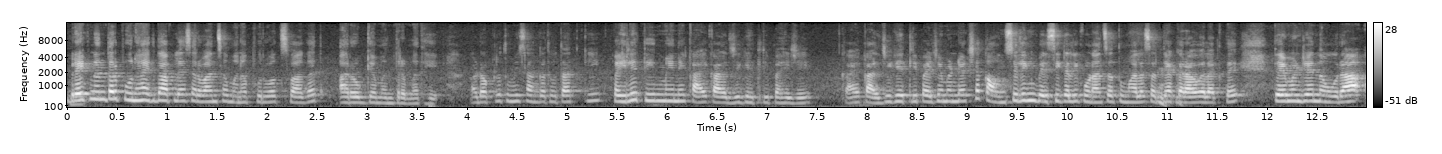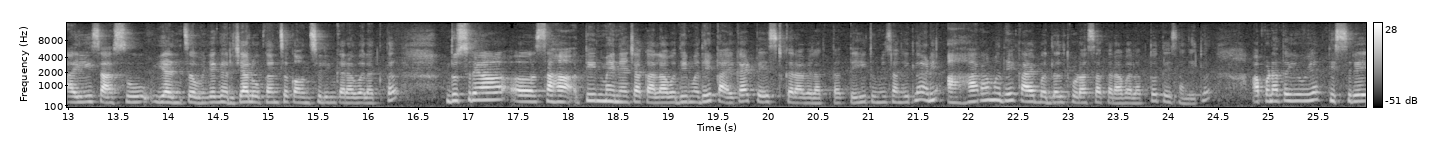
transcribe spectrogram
ब्रेकनंतर पुन्हा एकदा आपल्या सर्वांचं मनपूर्वक स्वागत आरोग्य मंत्रमध्ये. डॉक्टर तुम्ही सांगत होतात की पहिले तीन महिने काय काळजी घेतली पाहिजे? काय काळजी घेतली पाहिजे म्हणण्यापेक्षा काउन्सिलिंग बेसिकली कुणाचं तुम्हाला सध्या करावं लागतंय. ते म्हणजे नवरा आई सासू यांचं म्हणजे घरच्या लोकांचं काउन्सिलिंग करावं लागतं. दुसऱ्या सहा तीन महिन्याच्या कालावधीमध्ये काय काय टेस्ट करावे लागतात तेही तुम्ही सांगितलं आणि आहारामध्ये काय बदल थोडासा करावा लागतो ते सांगितलं. आपण आता येऊया तिसरे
